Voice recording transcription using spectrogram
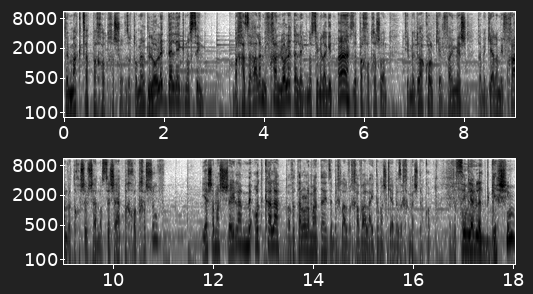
ומה קצת פחות חשוב. זאת אומרת, לא לדלג נושאים. בחזרה למבחן לא לדלג נושאים ולהגיד, אה, זה פחות חשוב. תלמדו הכל, כי לפעמים יש, אתה מגיע למבחן ואתה חושב שהנושא שהיה פחות חשוב, יש שם שאלה מאוד קלה, אבל אתה לא למדת את זה בכלל, וחבל, היית משקיע בזה חמש דקות. אז לשים אוקיי. לב לדגשים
